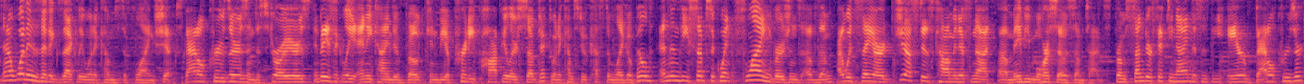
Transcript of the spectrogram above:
Now, what is it exactly when it comes to flying ships? Battle cruisers and destroyers, and basically any kind of boat can be a pretty popular subject when it comes to a custom LEGO build, and then the subsequent flying versions of them, I would say, are just as common, if not uh, maybe more so sometimes. From Sunder 59, this is the Air Battle Cruiser,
